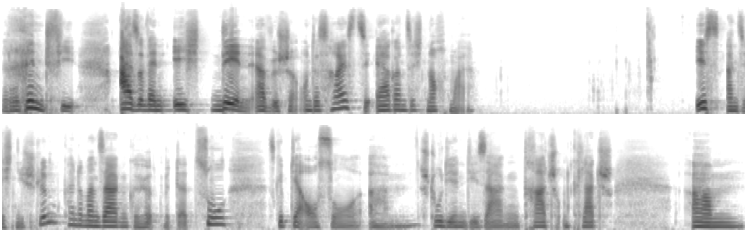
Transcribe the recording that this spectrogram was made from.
Rindvieh. Also wenn ich den erwische. Und das heißt, sie ärgern sich nochmal. Ist an sich nicht schlimm, könnte man sagen, gehört mit dazu. Es gibt ja auch so ähm, Studien, die sagen, Tratsch und Klatsch. Ähm,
